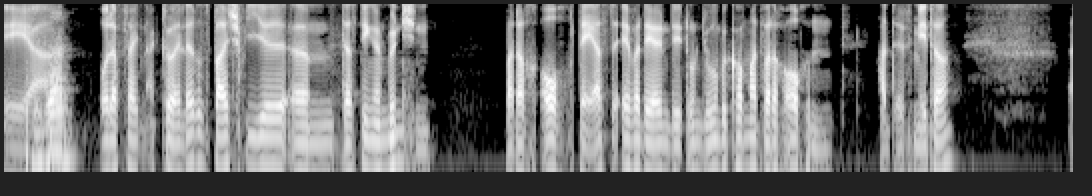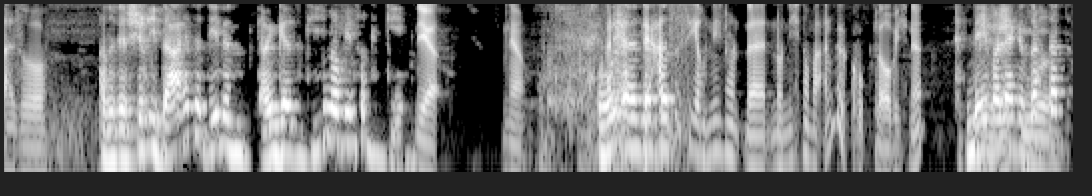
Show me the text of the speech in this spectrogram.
Ja. Oder vielleicht ein aktuelleres Beispiel, ähm, das Ding in München. War doch auch der erste Ever, der in die Union bekommen hat, war doch auch ein Handelfmeter. Also. Also der Schiri da hätte den in, in Gelsenkirchen auf jeden Fall gegeben. Ja. Ja. Und, äh, der, hat es sich auch nicht noch, äh, noch nicht nochmal angeguckt, glaube ich, ne? Nee, weil er gesagt hat,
